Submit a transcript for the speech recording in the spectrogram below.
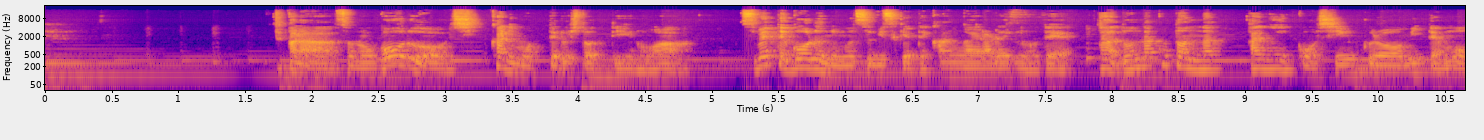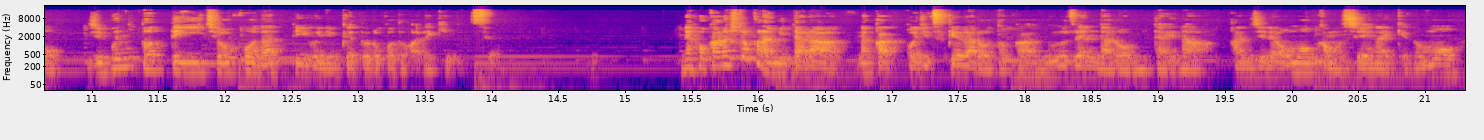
うん、だから、そのゴールをしっかり持ってる人っていうのは、全てゴールに結びつけて考えられるので、じゃあどんなことの中にこうシンクロを見ても自分にとっていい兆候だっていうふうに受け取ることができるんですよ。で、他の人から見たら、なんかこじつけだろうとか偶然だろうみたいな感じで思うかもしれないけども、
